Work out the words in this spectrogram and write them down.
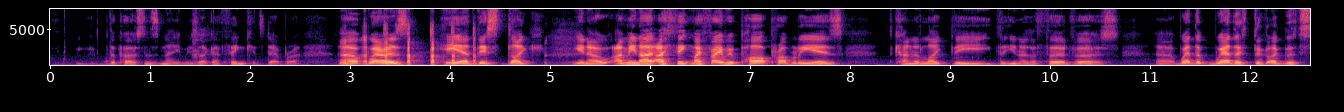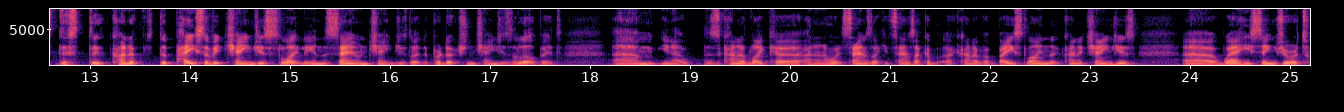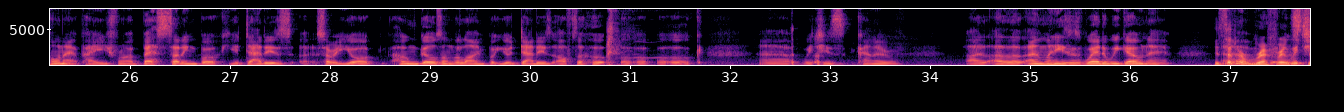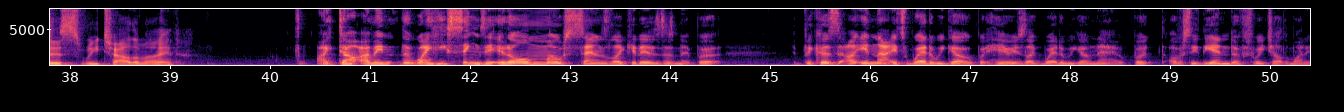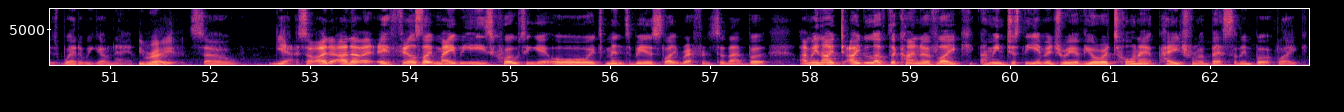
the person's name. He's like, I think it's Deborah. Uh, whereas here, this like you know, I mean, I, I think my favorite part probably is kind of like the, the you know the third verse. Uh, where the where the, the like this this the kind of the pace of it changes slightly and the sound changes like the production changes a little bit. Um, you know there's a kind of like I I don't know what it sounds like. It sounds like a, a kind of a bass line that kind of changes uh, where he sings you're a torn out page from a best selling book. Your dad is uh, sorry your homegirl's on the line but your dad is off the hook uh, uh, uh, uh, which is kind of I, I love, and when he says where do we go now Is that a um, reference which- to "Sweet Child of Mine"? I don't. I mean, the way he sings it, it almost sounds like it is, doesn't it? But because uh, in that it's where do we go, but here is like where do we go now? But obviously, at the end of Sweet Child of Mine is where do we go now? Right. So yeah, so I, I know it feels like maybe he's quoting it, or it's meant to be a slight reference to that. But I mean, I I love the kind of like I mean, just the imagery of you're a torn out page from a best selling book, like.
